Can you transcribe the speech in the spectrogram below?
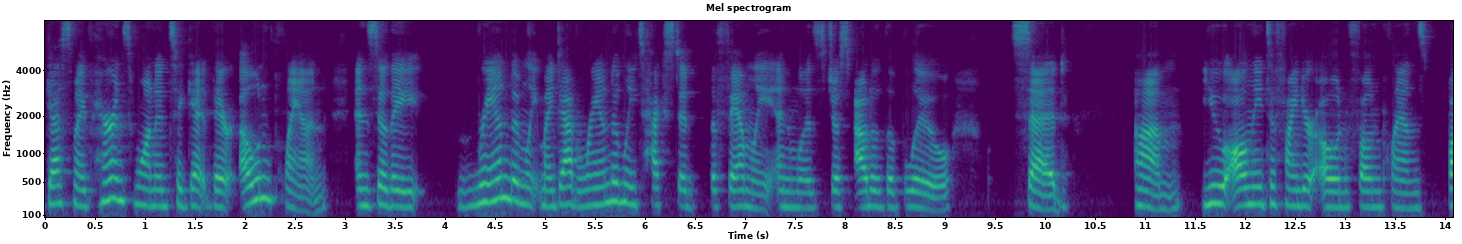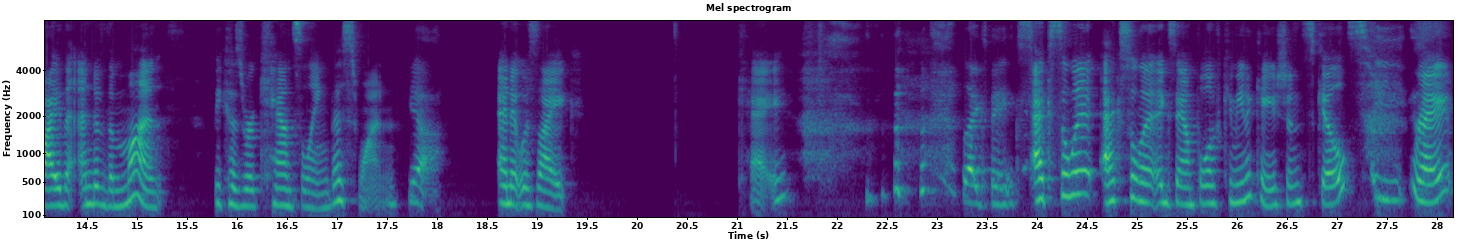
guess my parents wanted to get their own plan, and so they randomly my dad randomly texted the family and was just out of the blue said um, you all need to find your own phone plans by the end of the month because we're canceling this one Yeah. And it was like okay like thanks. excellent excellent example of communication skills right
